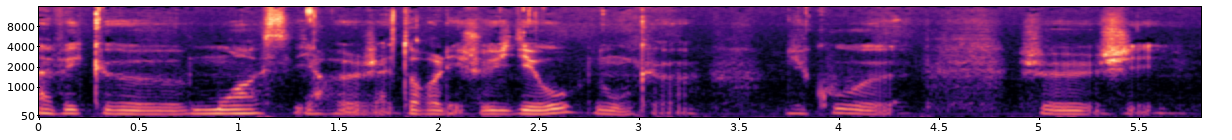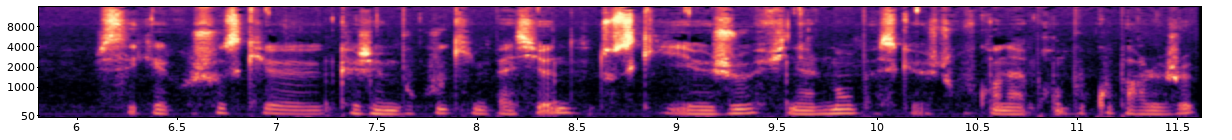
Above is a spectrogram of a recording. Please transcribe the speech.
avec moi, c'est-à-dire j'adore les jeux vidéo, donc du coup, c'est quelque chose que j'aime beaucoup, qui me passionne, tout ce qui est jeu finalement, parce que je trouve qu'on apprend beaucoup par le jeu.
